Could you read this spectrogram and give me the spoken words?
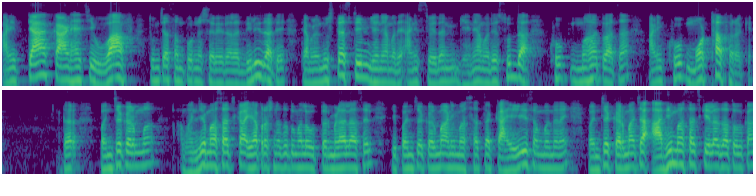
आणि त्या काढ्याची वाफ तुमच्या संपूर्ण शरीराला दिली जाते. त्यामुळे नुसत्या स्टीम घेण्यामध्ये आणि स्वेदन घेण्यामध्ये सुद्धा खूप महत्त्वाचा आणि खूप मोठा फरक आहे. तर पंचकर्म म्हणजे मसाज का? या प्रश्नाचं तुम्हाला उत्तर मिळालं असेल की पंचकर्म आणि मसाजचा काहीही संबंध नाही. पंचकर्माच्या आधी मसाज केला जातो का?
